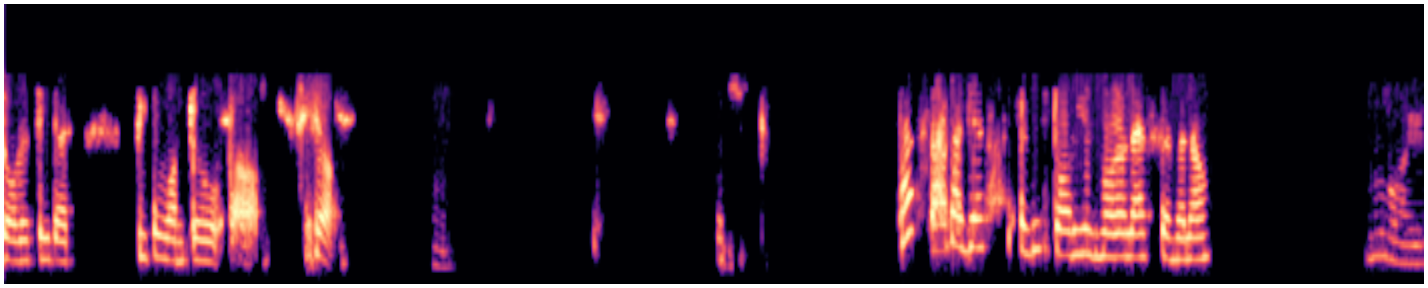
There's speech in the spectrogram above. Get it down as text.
surety that people want to uh, hear. Hmm. That's that. I guess every story is more or less similar. No, I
